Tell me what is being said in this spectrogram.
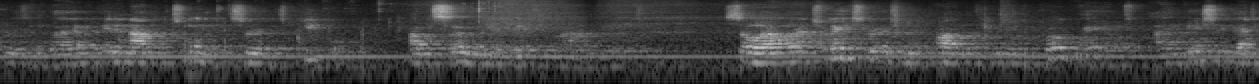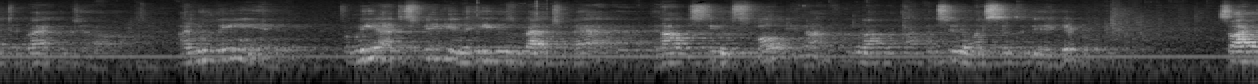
prison. If I ever get an opportunity to serve his people, I would serve the best of my ability. So when I transferred to the Department of Community Programs, I eventually got a tobacco job. I knew then, for me speaking to Eagles about tobacco, and I was still smoking, I, I, I consider myself to be a hypocrite. So I can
